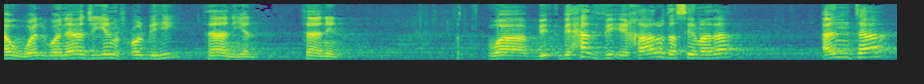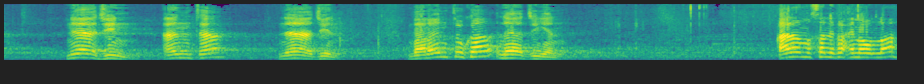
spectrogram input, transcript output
أول وناجيا مفعول به ثانيا ثان وبحذف إخار تصير ماذا؟ أنت ناج أنت ناج. ظننتك ناجيا. قال المصنف رحمه الله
